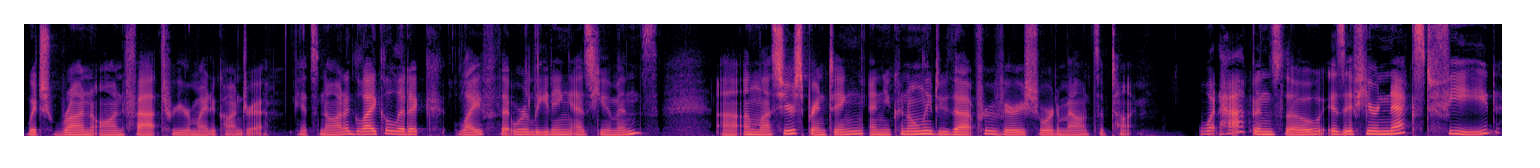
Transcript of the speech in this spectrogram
which run on fat through your mitochondria. It's not a glycolytic life that we're leading as humans uh, unless you're sprinting, and you can only do that for very short amounts of time. What happens though is if your next feed,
